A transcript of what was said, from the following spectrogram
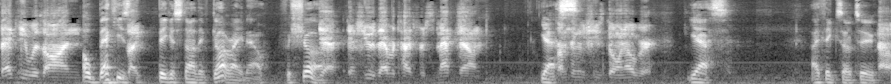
Becky was on. Oh, Becky's like biggest star they've got right now for sure. Yeah, and she was advertised for SmackDown. Yes. Something she's going over. Yes, I think so too. No,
